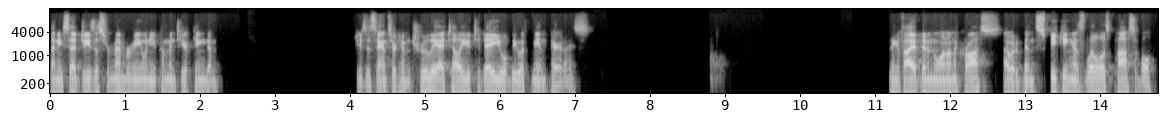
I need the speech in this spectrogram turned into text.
Then he said, Jesus, remember me when you come into your kingdom. Jesus answered him, Truly I tell you, today you will be with me in paradise. I think if I had been the one on the cross, I would have been speaking as little as possible.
